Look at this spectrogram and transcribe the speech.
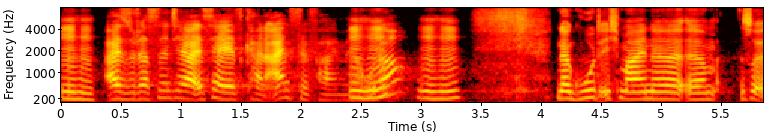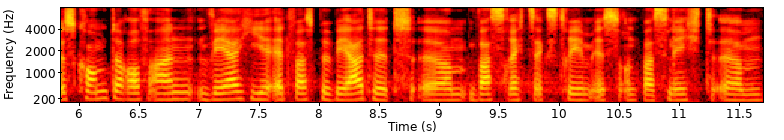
Mhm. Also das sind ja, ist ja jetzt kein Einzelfall mehr, oder? Na gut, ich meine, ähm, so es kommt darauf an, wer hier etwas bewertet, ähm, was rechtsextrem ist und was nicht. Ähm,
